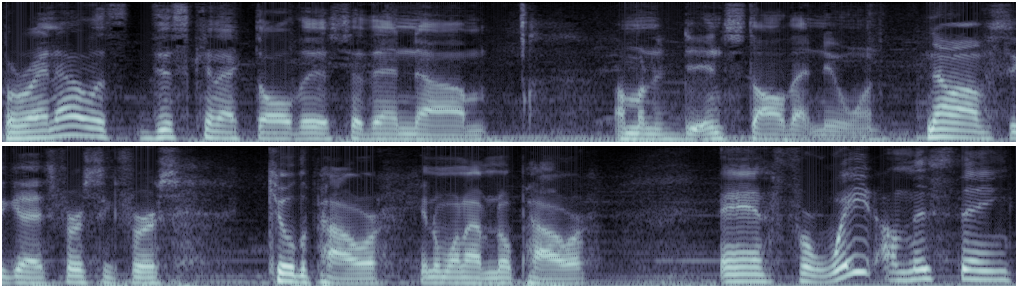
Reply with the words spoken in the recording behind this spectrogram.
But right now, let's disconnect all this and then um, I'm gonna install that new one. Now, obviously, guys, first thing first, kill the power. You don't want to have no power. And for weight on this thing,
